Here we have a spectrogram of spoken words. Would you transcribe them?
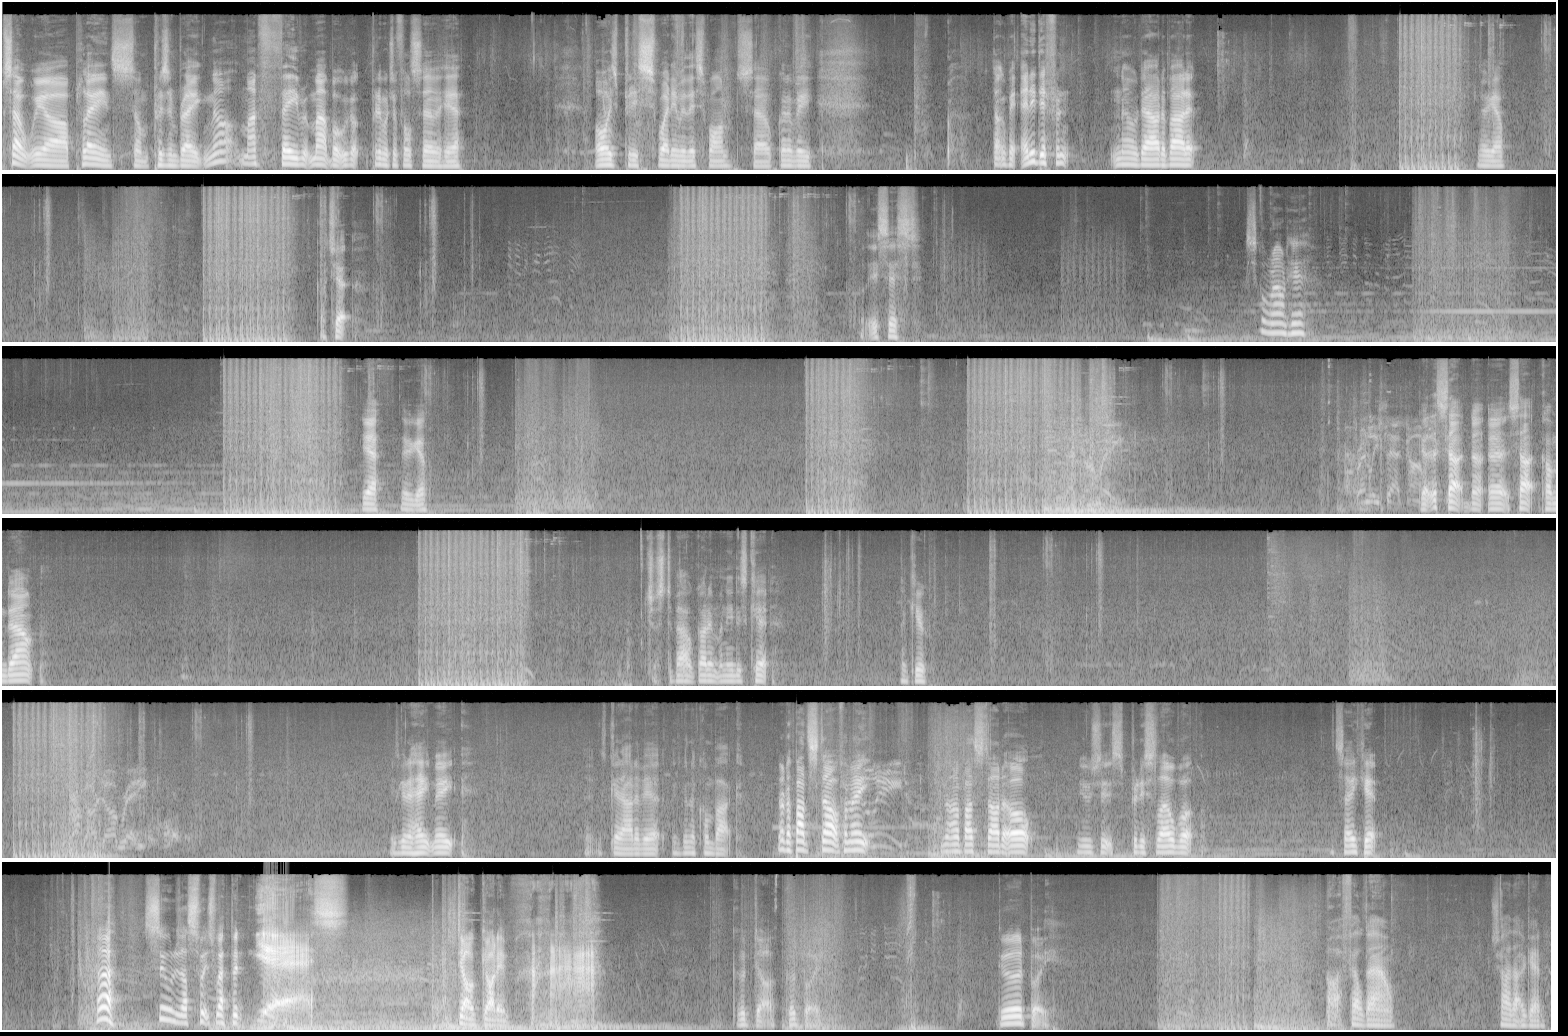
so we are playing some Prison Break. Not my favourite map, but we've got pretty much a full server here. Always pretty sweaty with this one, so gonna be not gonna be any different, no doubt about it. There we go. Gotcha. The assist. Still around here? Yeah, there we go. SATCOM ready. Friendly Get the sat, uh, sat, calm down. Just about got him. I need his kit. Thank you. Guard dog ready. He's gonna hate me. Let's get out of here. He's gonna come back. Not a bad start for me. Not a bad start at all. Usually it's pretty slow, but I'll take it. Ah! Soon as I switch weapon, yes! Dog got him. good dog, good boy. Good boy. Oh, I fell down. Try that again.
